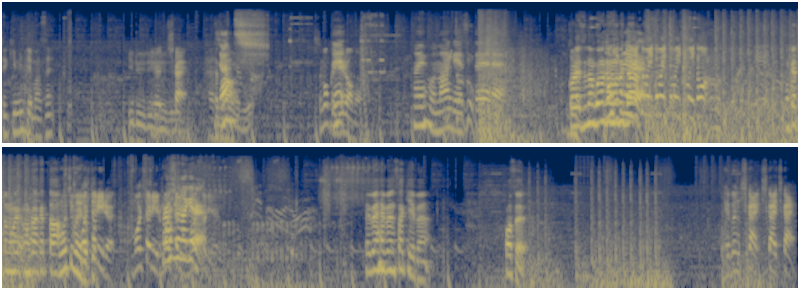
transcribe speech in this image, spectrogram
敵見てません。いるいるいる。近い。ジャッジスモーク入れろもう。ナイフを投げて。これそのこのこのもうもいともいともいともいともいともう一回もう一回もう一枚いるもう一人いるもう一人いる。フラッシュ投げる。ヘブンヘブンさっきヘブンコース。ヘブン近い近い近い。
